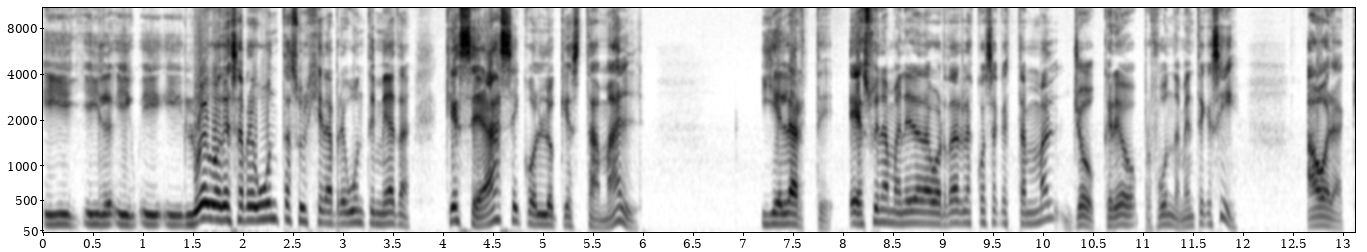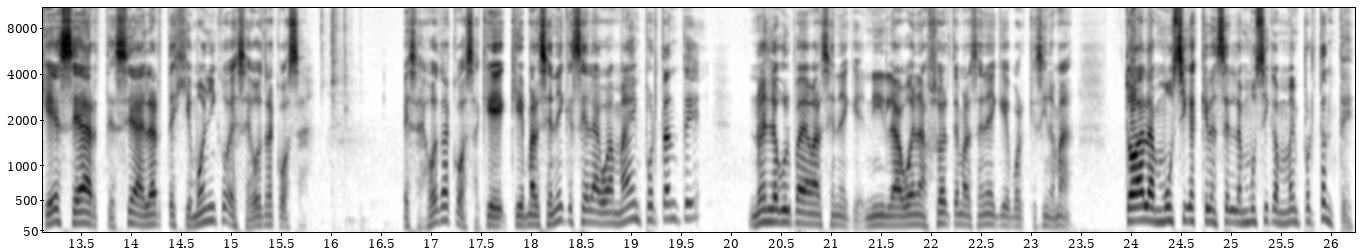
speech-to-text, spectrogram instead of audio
Y, luego de esa pregunta surge la pregunta inmediata, ¿qué se hace con lo que está mal? ¿Y el arte es una manera de abordar las cosas que están mal? Yo creo profundamente que sí. Ahora, que ese arte sea el arte hegemónico, esa es otra cosa. Esa es otra cosa. Que, que Marcianeque sea el agua más importante, no es la culpa de Marcianeque, ni la buena suerte de Marcianeque, porque sí nomás. Todas las músicas quieren ser las músicas más importantes.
